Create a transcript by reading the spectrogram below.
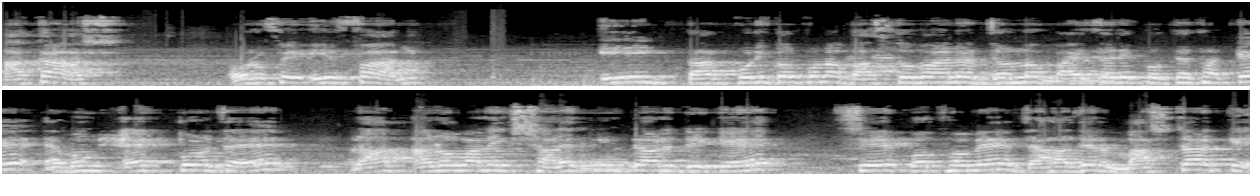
আকাশ ওরফে ইরফান এই তার পরিকল্পনা বাস্তবায়নের জন্য পাইচারি করতে থাকে এবং এক পর্যায়ে রাত আনুমানিক সাড়ে তিনটার দিকে সে প্রথমে জাহাজের মাস্টারকে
